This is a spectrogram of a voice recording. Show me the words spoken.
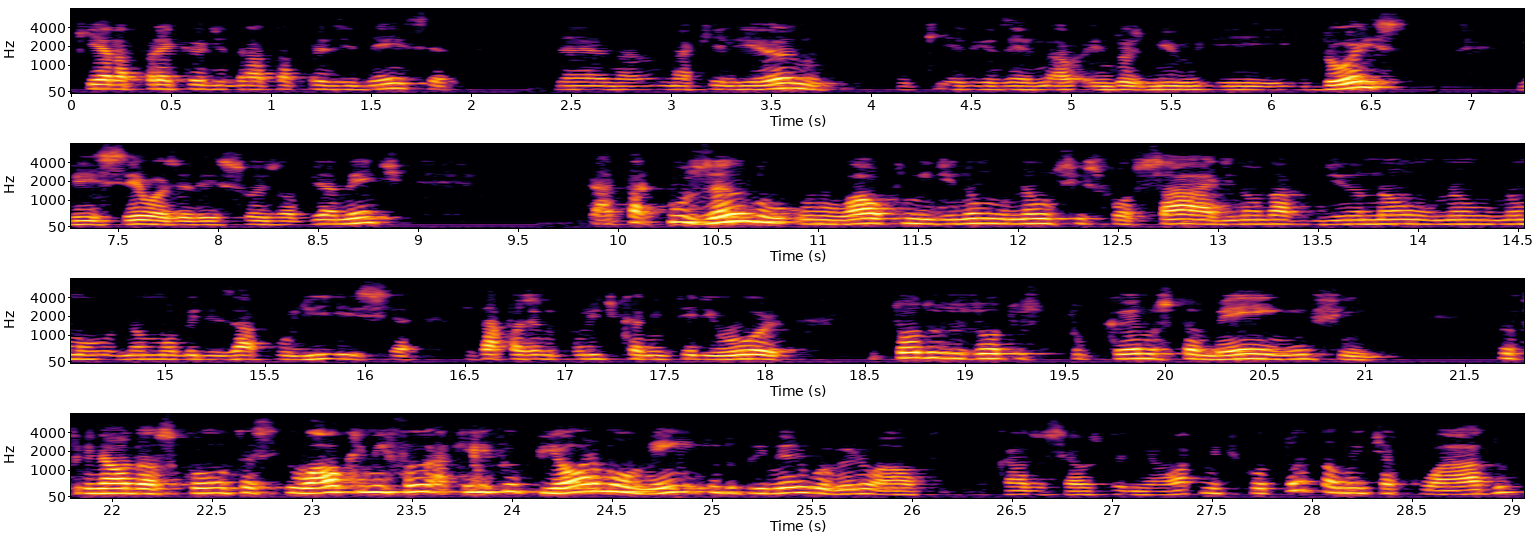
que era pré-candidato à presidência né, na, naquele ano, em 2002, venceu as eleições, obviamente, está acusando o Alckmin de não, não se esforçar, de, não, dar, de não, não, não, não mobilizar a polícia, de estar tá fazendo política no interior, e todos os outros tucanos também, enfim. No final das contas, o Alckmin foi, aquele foi o pior momento do primeiro governo Alckmin, no caso Celso Daniel. O Alckmin ficou totalmente acuado.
